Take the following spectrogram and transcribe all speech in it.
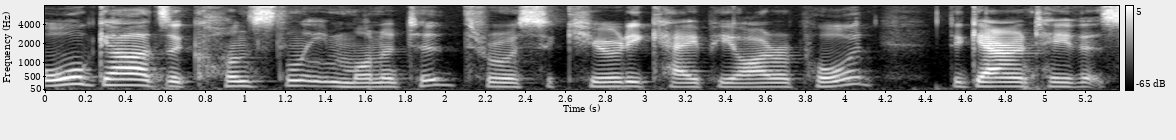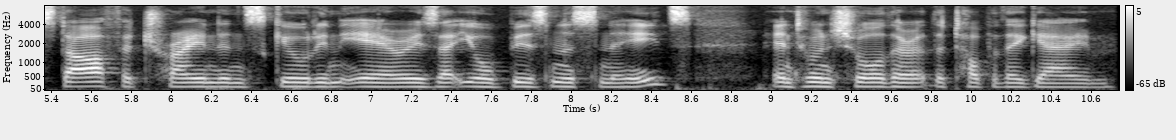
All guards are constantly monitored through a security KPI report to guarantee that staff are trained and skilled in the areas that your business needs and to ensure they're at the top of their game.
